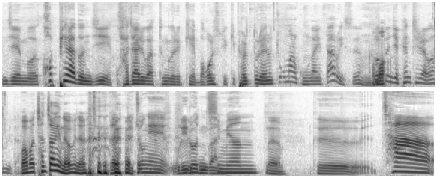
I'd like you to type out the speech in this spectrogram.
이제 뭐 커피라든지 과자류 같은 거 이렇게 먹을 수 있게 별도로 해놓은 조그마한 공간이 따로 있어요. 그것도 어머. 이제 pantry라고 합니다. 뭐 아마 찬장이네요, 그냥. 그러니까 일종의 우리로 공간. 치면 네. 그 차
